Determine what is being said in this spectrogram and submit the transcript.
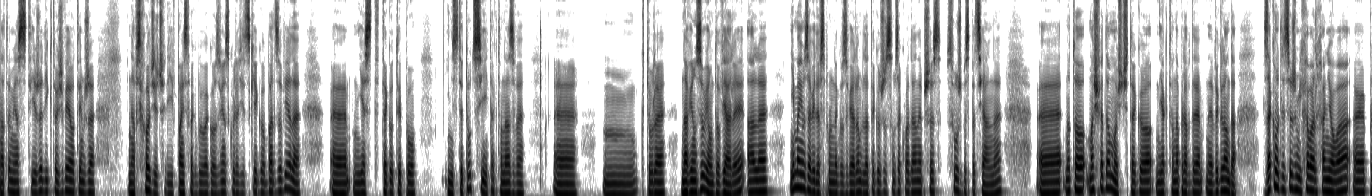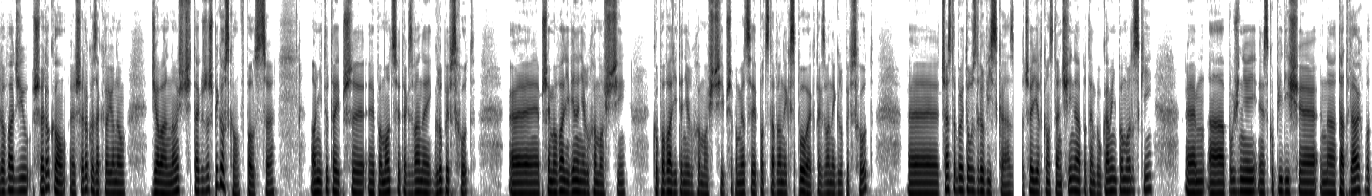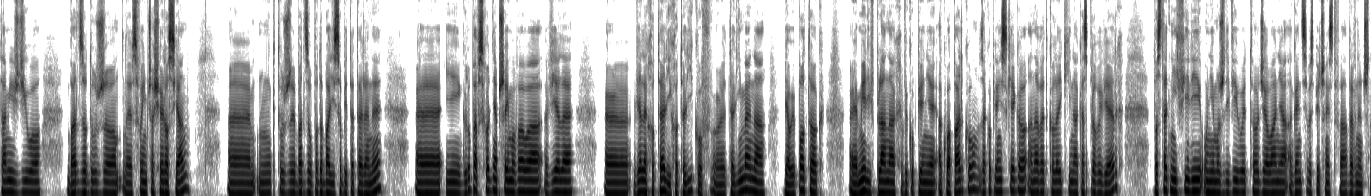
Natomiast jeżeli ktoś wie o tym, że na wschodzie, czyli w państwach byłego Związku Radzieckiego, bardzo wiele e, jest tego typu instytucji, tak to nazwę, e, mm, które nawiązują do wiary, ale nie mają za wiele wspólnego z wiarą, dlatego że są zakładane przez służby specjalne, e, no to ma świadomość tego, jak to naprawdę wygląda. Zakon rycerzy Michała Archanioła e, prowadził szeroką, e, szeroko zakrojoną działalność, także szpiegowską w Polsce. Oni tutaj przy e, pomocy tak zwanej Grupy Wschód przejmowali wiele nieruchomości, kupowali te nieruchomości przy pomocy podstawionych spółek tak zwanej Grupy Wschód. Często były to uzdrowiska. Zaczęli od Konstancina, potem był Kamień Pomorski, a później e, skupili się na Tatrach, bo tam jeździło bardzo dużo e, w swoim czasie Rosjan, którzy bardzo upodobali sobie te tereny. E, I Grupa Wschodnia przejmowała wiele, wiele hoteli, hotelików, Telimena, Biały Potok. Mieli w planach wykupienie akwaparku zakopiańskiego, a nawet kolejki na Kasprowy Wierch. W ostatniej chwili uniemożliwiły to działania Agencji Bezpieczeństwa Wewnętrznego.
